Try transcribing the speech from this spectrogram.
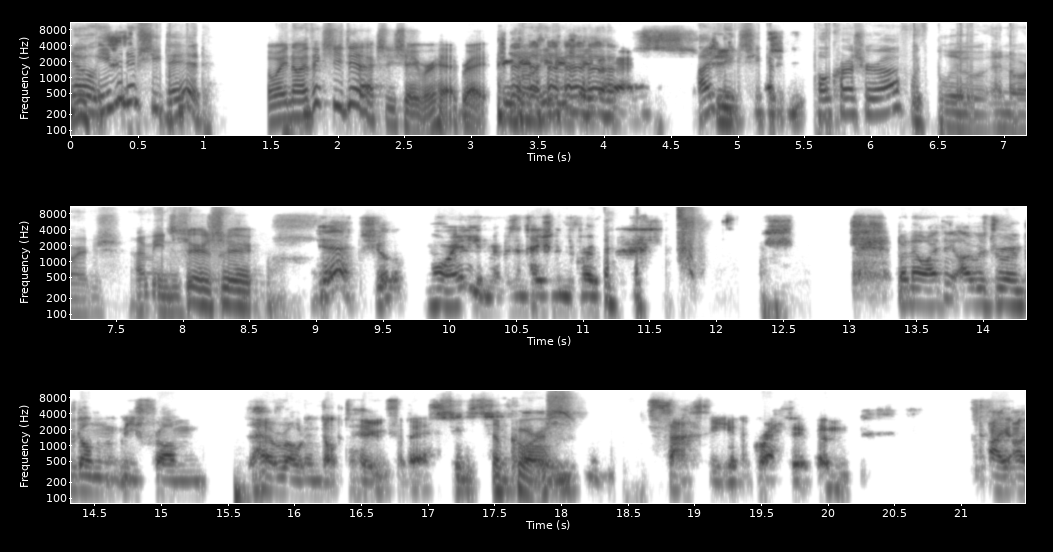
No, even if she did, Oh wait, no, I think she did actually shave her head, right? He did- he shave her head. I She- think she could pull Crusher off with blue and orange. I mean, sure, sure. yeah, sure. More alien representation in the group. But no, I think I was drawing predominantly from her role in Doctor Who for this. She's, she's Of course. sassy and aggressive, and I, I,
